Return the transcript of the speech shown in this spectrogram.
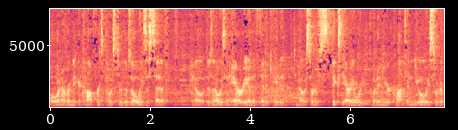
or whenever I make a conference poster. There's always a set of you know, there's always an area that's dedicated, you know, a sort of fixed area where you put in your content and you always sort of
